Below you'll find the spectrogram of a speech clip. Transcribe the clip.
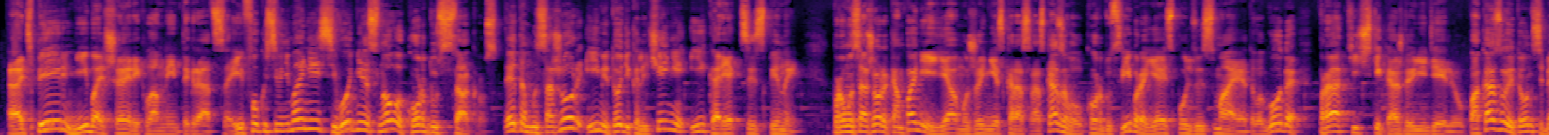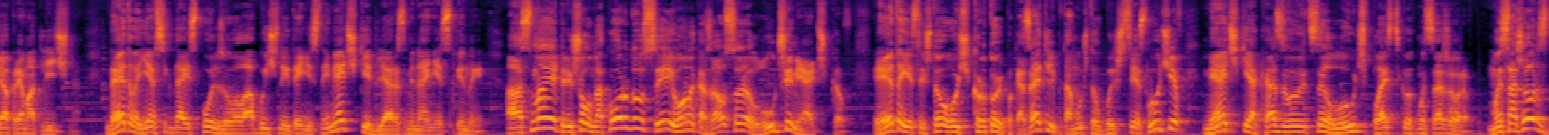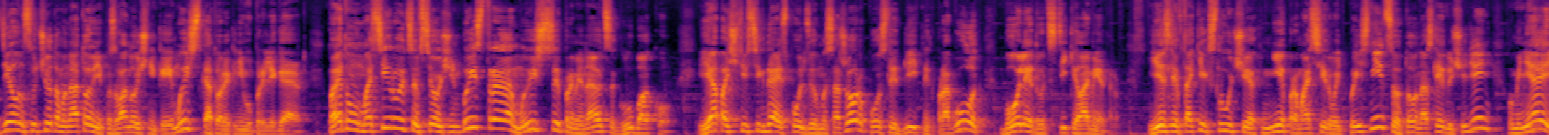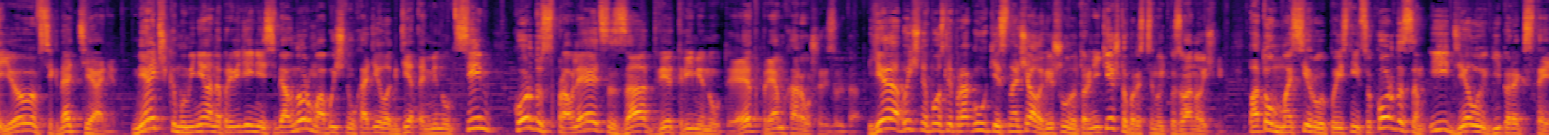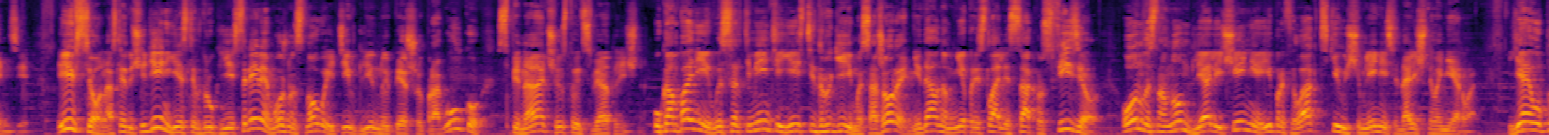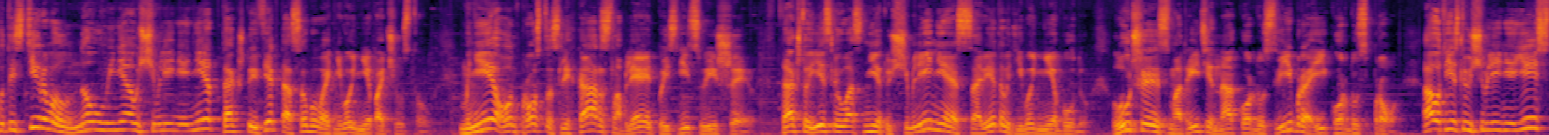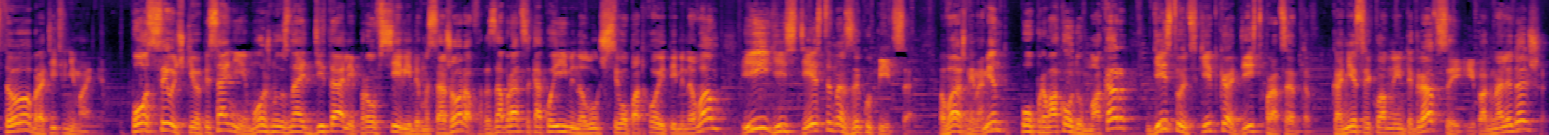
А теперь небольшая рекламная интеграция. И в фокусе внимания сегодня снова Cordus Sacrus. Это массажер и методика лечения и коррекции спины. Про массажеры компании я вам уже несколько раз рассказывал. Кордус Vibra я использую с мая этого года практически каждую неделю. Показывает он себя прям отлично. До этого я всегда использовал обычные теннисные мячики для разминания спины. А с мая перешел на Кордус, и он оказался лучше мячиков. Это, если что, очень крутой показатель, потому что в большинстве случаев мячики оказываются лучше пластиковых массажеров. Массажер сделан с учетом анатомии позвоночника и мышц, которые к нему прилегают. Поэтому массируется все очень быстро, мышцы проминаются глубоко. Я почти всегда использую массажер после длительных прогулок более 20 километров. Если в таких случаях не промассировать поясницу, то на следующий день у меня ее всегда тянет. Мячиком у меня на приведение себя в норму обычно уходило где-то минут 7, кордус справляется за 2-3 минуты. Это прям хороший результат. Я обычно после прогулки сначала вешу на турнике, чтобы растянуть позвоночник, потом массирую поясницу кордусом и делаю гиперэкстензии. И все, на следующий день, если вдруг есть время, можно снова идти в длинную пешую прогулку, спина чувствует себя отлично отлично. У компании в ассортименте есть и другие массажеры. Недавно мне прислали Sacrus Physio. Он в основном для лечения и профилактики ущемления седалищного нерва. Я его потестировал, но у меня ущемления нет, так что эффекта особого от него не почувствовал. Мне он просто слегка расслабляет поясницу и шею. Так что если у вас нет ущемления, советовать его не буду. Лучше смотрите на Cordus Vibra и Cordus Pro. А вот если ущемление есть, то обратите внимание. По ссылочке в описании можно узнать детали про все виды массажеров, разобраться, какой именно лучше всего подходит именно вам и, естественно, закупиться. Важный момент, по промокоду МАКАР действует скидка 10%. Конец рекламной интеграции и погнали дальше.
